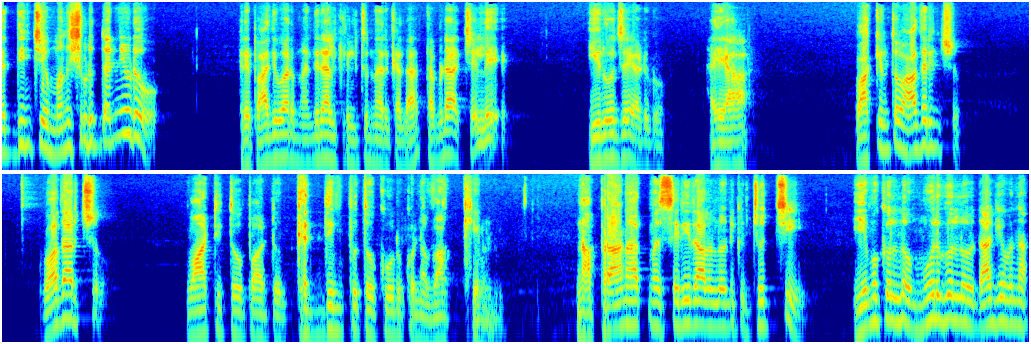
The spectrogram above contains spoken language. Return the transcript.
గద్దించే మనుషుడు ధన్యుడు. రేపు ఆదివారం మందిరాలకు వెళ్తున్నారు కదా తమిడా చెల్లి. ఈరోజే అడుగు. అయ్యా వాక్యంతో ఆదరించు ఓదార్చు. వాటితో పాటు గద్దింపుతో కూడుకున్న వాక్యం నా ప్రాణాత్మ శరీరాలలోనికి చొచ్చి ఎముకల్లో మూలుగుల్లో దాగి ఉన్న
